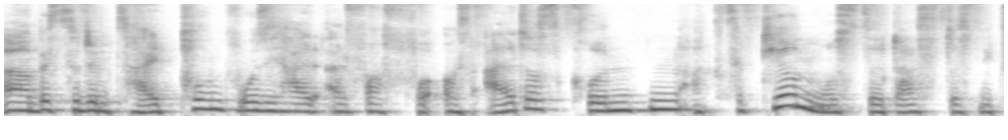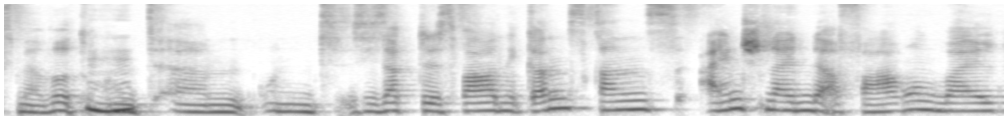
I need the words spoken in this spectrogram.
äh, bis zu dem Zeitpunkt, wo sie halt einfach aus Altersgründen akzeptieren musste, dass das nichts mehr wird. Mhm. Und, ähm, und sie sagte, es war eine ganz, ganz einschneidende Erfahrung, weil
